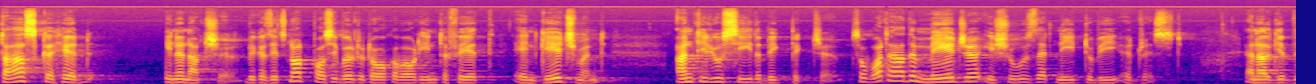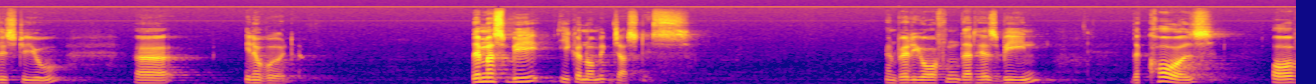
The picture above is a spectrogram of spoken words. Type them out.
task ahead in a nutshell, because it's not possible to talk about interfaith engagement until you see the big picture. So, what are the major issues that need to be addressed? And I'll give this to you uh, in a word. There must be economic justice. And very often that has been the cause of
